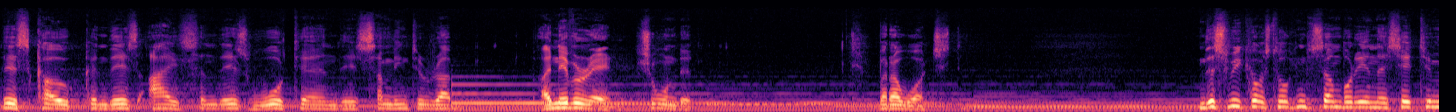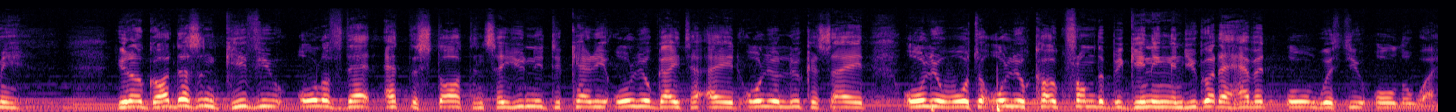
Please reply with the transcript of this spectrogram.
there's Coke and there's ice and there's water and there's something to rub. I never ran, Sean did. But I watched. And this week I was talking to somebody and they said to me, you know, God doesn't give you all of that at the start and say you need to carry all your Gatorade, all your Lucozade, all your water, all your Coke from the beginning, and you got to have it all with you all the way.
